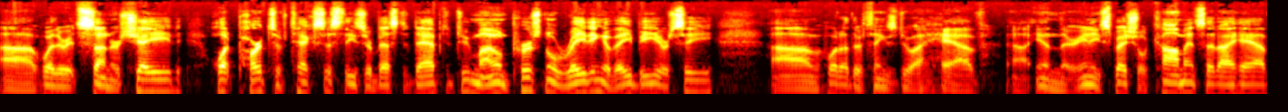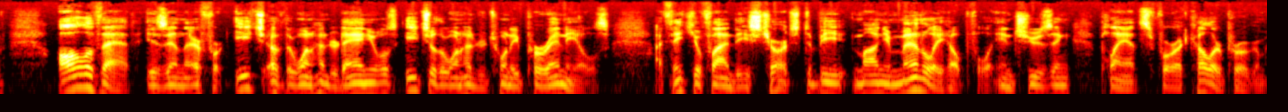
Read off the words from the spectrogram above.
uh, whether it's sun or shade, what parts of Texas these are best adapted to, my own personal rating of A, B, or C. Uh, what other things do I have uh, in there? Any special comments that I have? All of that is in there for each of the 100 annuals, each of the 120 perennials. I think you'll find these charts to be monumentally helpful in choosing plants for a color program.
